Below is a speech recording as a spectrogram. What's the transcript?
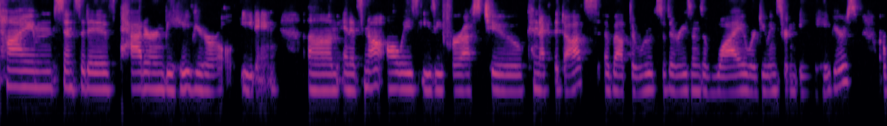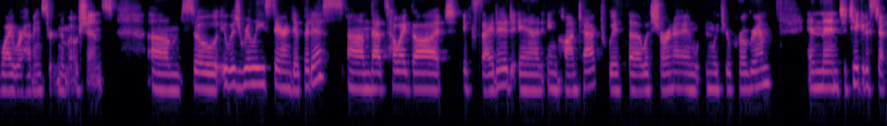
time sensitive pattern behavioral eating um, and it's not always easy for us to connect the dots about the roots of the reasons of why we're doing certain behaviors or why we're having certain emotions. Um, so it was really serendipitous. Um, that's how I got excited and in contact with uh, with Sharna and, and, with your program. And then to take it a step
